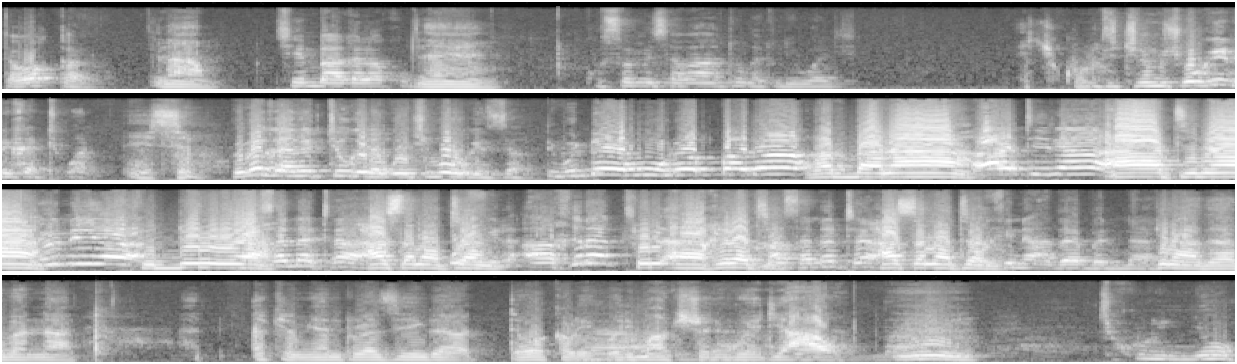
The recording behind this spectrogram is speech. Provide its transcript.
tawakkalu. Kyembagalako kusomesa bantu nga tuli wali. Kino mukyogere kati wano. Esebo webagana tukyogera ngaokiboogeza tibuddeemu rabbana rabbana. Atina atina fi dunya. Hasanatan. Fi lakhirati hasanatan. Kina adhaba nnar akiram yantulaze nga tawakkalu erimu action bwetyawo Mm. kikulu nnyo.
